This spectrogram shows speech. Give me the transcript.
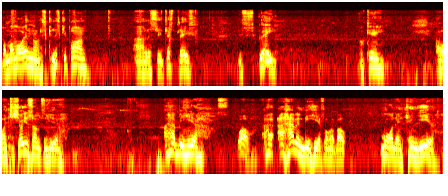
Vamos a movernos. Let's, let's keep on. Uh, let's see this place. This is great. Okay. I want to show you something here. I have been here. Wow. I, I haven't been here for about more than 10 years.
